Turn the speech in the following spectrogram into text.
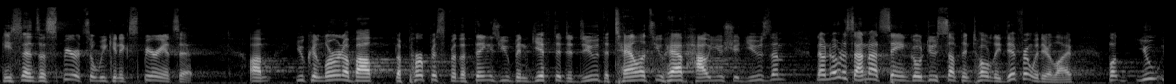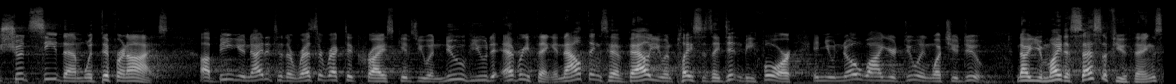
He sends us spirit so we can experience it. Um, you can learn about the purpose for the things you've been gifted to do, the talents you have, how you should use them. Now, notice I'm not saying go do something totally different with your life, but you should see them with different eyes. Uh, being united to the resurrected Christ gives you a new view to everything. And now things have value in places they didn't before, and you know why you're doing what you do. Now, you might assess a few things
